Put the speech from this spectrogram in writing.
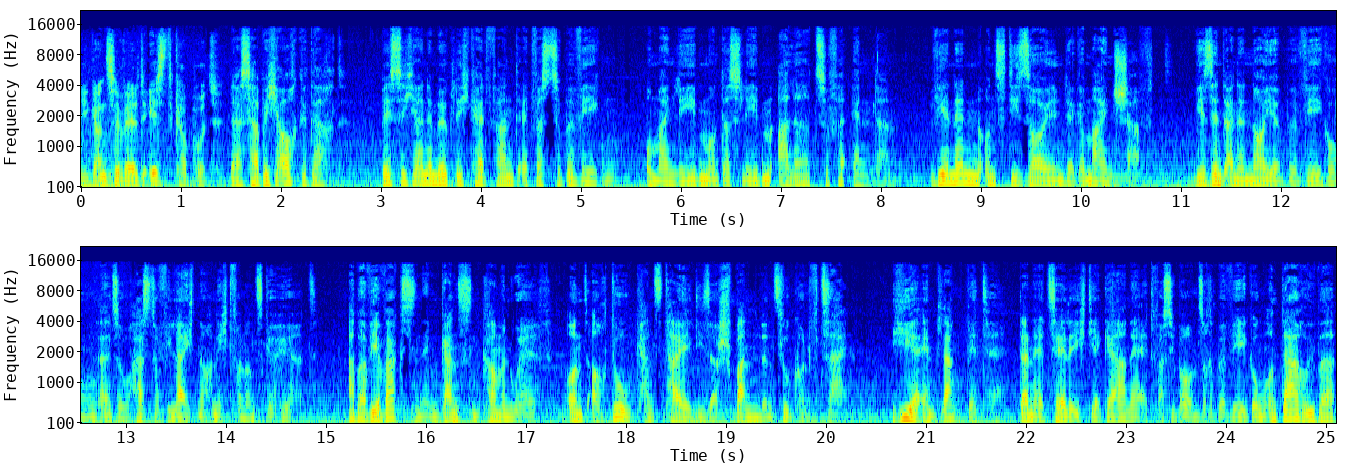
Die ganze Welt ist kaputt. Das habe ich auch gedacht, bis ich eine Möglichkeit fand, etwas zu bewegen, um mein Leben und das Leben aller zu verändern. Wir nennen uns die Säulen der Gemeinschaft. Wir sind eine neue Bewegung, also hast du vielleicht noch nicht von uns gehört. Aber wir wachsen im ganzen Commonwealth und auch du kannst Teil dieser spannenden Zukunft sein. Hier entlang bitte, dann erzähle ich dir gerne etwas über unsere Bewegung und darüber,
